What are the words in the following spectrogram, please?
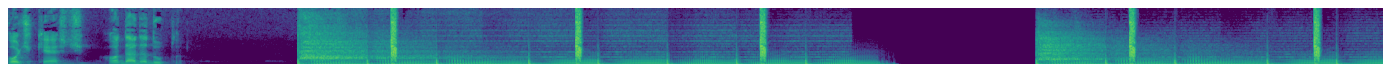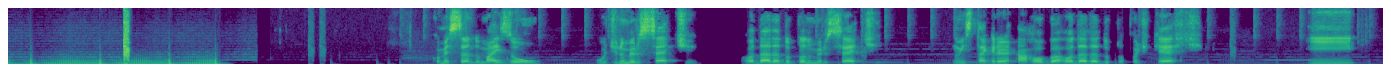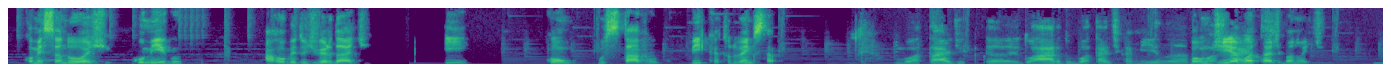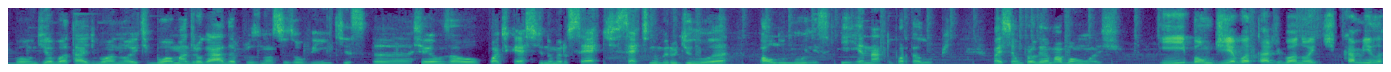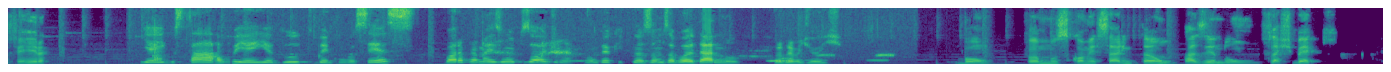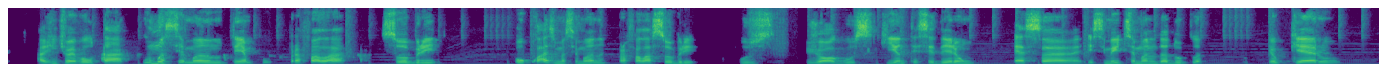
Podcast Rodada Dupla. Começando mais um, o de número 7, rodada dupla número 7, no Instagram, arroba rodada dupla podcast. E começando hoje comigo, arroba Edu de Verdade, e com Gustavo Bica. Tudo bem, Gustavo? Boa tarde, uh, Eduardo. Boa tarde, Camila. Bom boa dia, tarde. boa tarde, boa noite. Bom dia, boa tarde, boa noite. Boa madrugada para os nossos ouvintes. Uh, chegamos ao podcast de número 7, 7 número de Luan, Paulo Nunes e Renato Portaluppi. Vai ser um programa bom hoje. E bom dia, boa tarde, boa noite, Camila Ferreira. E aí, Gustavo, e aí, Edu, tudo bem com vocês? Bora para mais um episódio, né? Vamos ver o que nós vamos abordar no programa de hoje. Bom, vamos começar então fazendo um flashback. A gente vai voltar uma semana no tempo para falar sobre, ou quase uma semana, para falar sobre os jogos que antecederam essa, esse meio de semana da dupla. Eu quero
